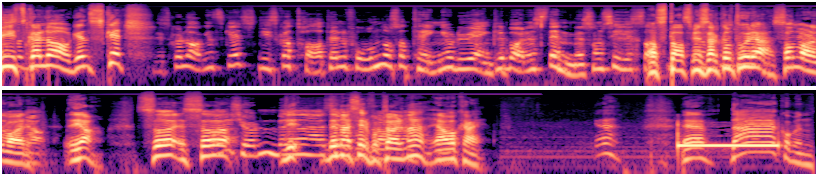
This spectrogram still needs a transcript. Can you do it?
Vi skal lage en sketsj! De skal lage en sketsj, de skal ta telefonen, og så trenger du egentlig bare en stemme som sier Av statsministerens kontor, ja. Sånn var det det var. Ja. Ja. Så, så Bare kjør den. Den er Den er selvforklarende? Ja, ok. Ja. Eh, der kom den.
